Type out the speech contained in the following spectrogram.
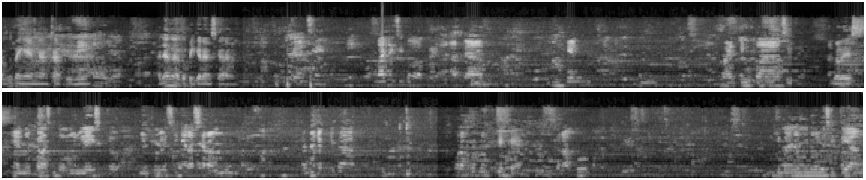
Aku pengen ngangkat ini. oh iya Ada nggak kepikiran sekarang? Kayaknya sih banyak sih kalau aku ya. Ada mungkin writing class gitu. Nulis. Ya, nulis kelas untuk nulis gitu. Nulis ini adalah secara umum gitu. Karena kan kita kurang produktif ya. Menurut aku gimana menulis itu yang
